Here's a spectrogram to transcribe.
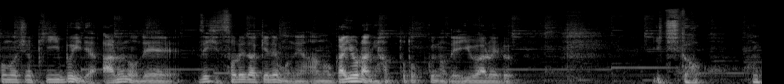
そのうちの PV であるのでぜひそれだけでもねあの概要欄に貼っとくので URL 一度本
